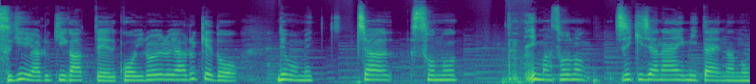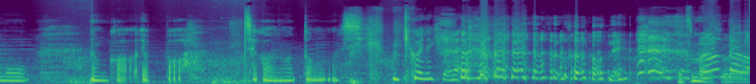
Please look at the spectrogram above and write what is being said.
すげえやる気があってこういろいろやるけどでもめっちゃその今その時期じゃないみたいなのもなんかやっぱ違うなと思うし。聞こえない聞こえない。そうね。えつまりそれなんだろう。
